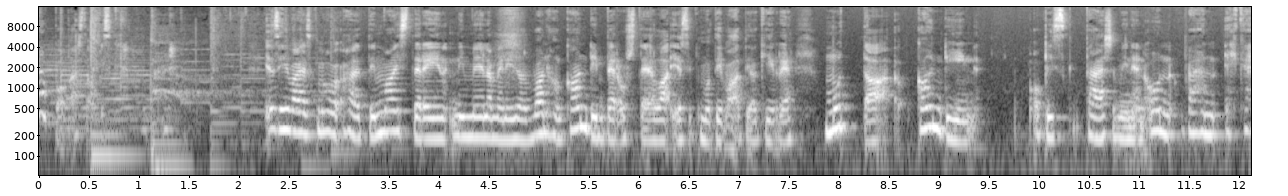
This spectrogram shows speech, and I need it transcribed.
helppoa päästä opiskelemaan. Ja siinä vaiheessa, kun me haettiin maisteriin, niin meillä meni jo vanhan kandin perusteella ja sitten motivaatiokirje. Mutta kandiin opis- pääseminen on vähän ehkä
